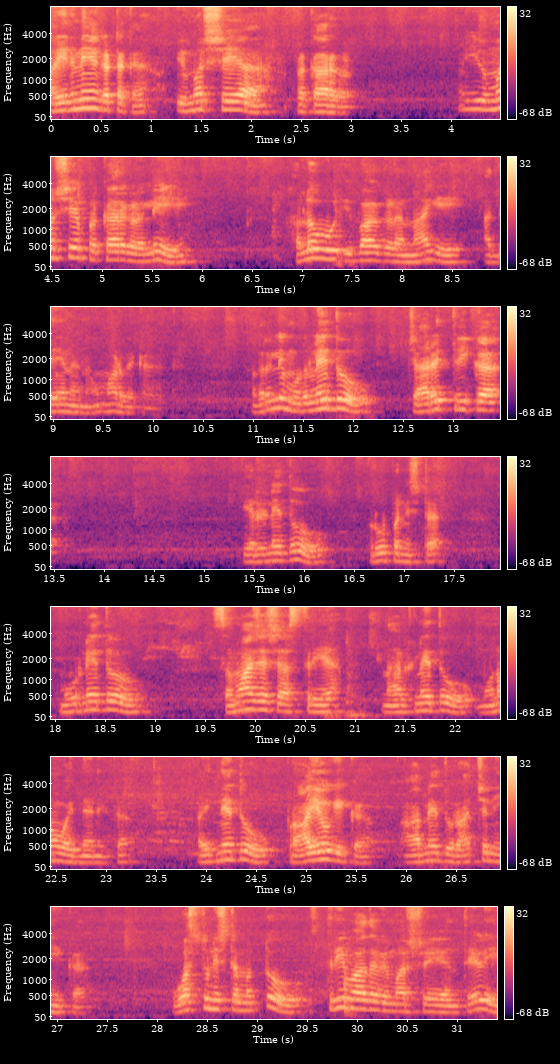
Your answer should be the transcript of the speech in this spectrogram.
ಐದನೇ ಘಟಕ ವಿಮರ್ಶೆಯ ಪ್ರಕಾರಗಳು. ಈ ವಿಮರ್ಶೆಯ ಪ್ರಕಾರಗಳಲ್ಲಿ ಹಲವು ವಿಭಾಗಗಳನ್ನಾಗಿ ಅಧ್ಯಯನ ನಾವು ಮಾಡಬೇಕಾಗತ್ತೆ. ಅದರಲ್ಲಿ ಮೊದಲನೇದು ಚಾರಿತ್ರಿಕ, ಎರಡನೇದು ರೂಪನಿಷ್ಠ, ಮೂರನೇದು ಸಮಾಜಶಾಸ್ತ್ರೀಯ, ನಾಲ್ಕನೇದು ಮನೋವೈಜ್ಞಾನಿಕ, ಐದನೇದು ಪ್ರಾಯೋಗಿಕ, ಆರನೇದು ರಾಚನೀಯಿಕ ವಸ್ತುನಿಷ್ಠ ಮತ್ತು ಸ್ತ್ರೀವಾದ ವಿಮರ್ಶೆ ಅಂಥೇಳಿ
